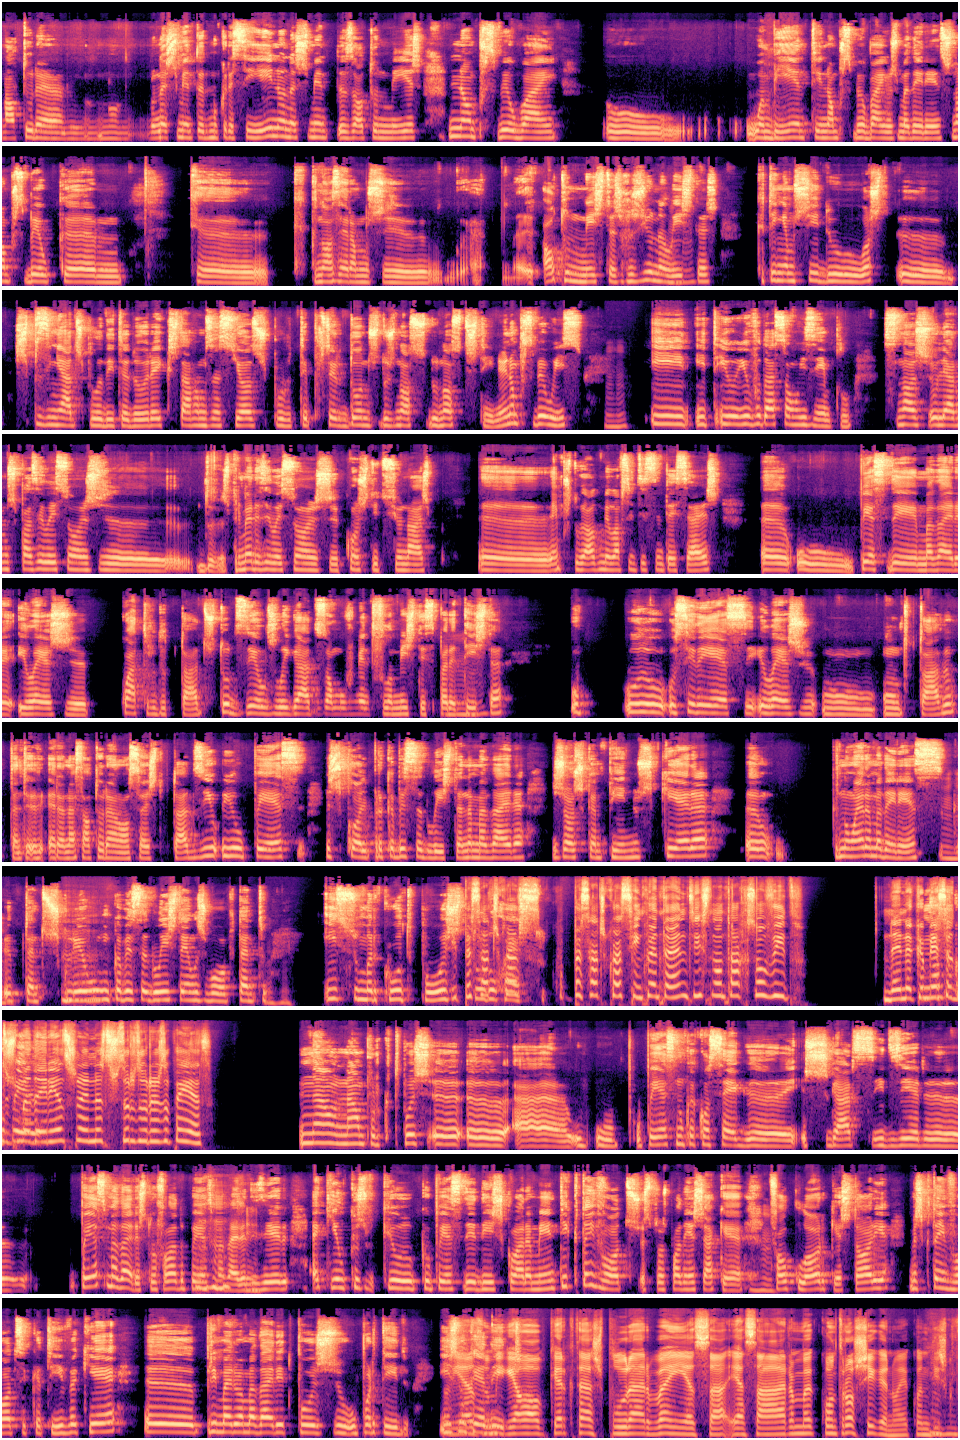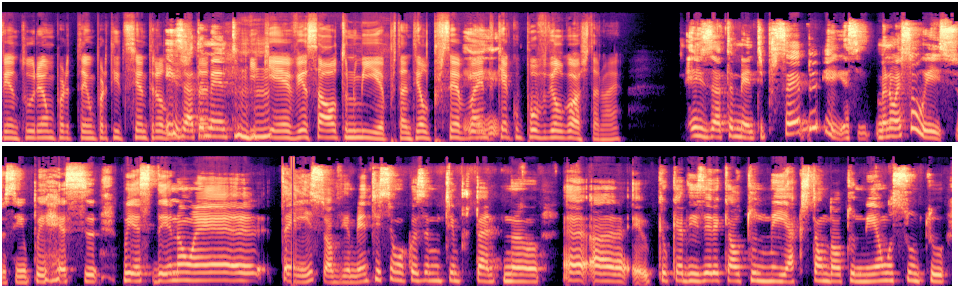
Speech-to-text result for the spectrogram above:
na altura, no nascimento da democracia e no nascimento das autonomias, não percebeu bem o, o ambiente e não percebeu bem os madeirenses, não percebeu que, que, que nós éramos eh, autonomistas, regionalistas, uhum que tínhamos sido uh, espezinhados pela ditadura e que estávamos ansiosos por, ter, por ser donos dos nosso, do nosso destino. E não percebeu isso. Uhum. E, e eu, eu, vou dar só um exemplo. Se nós olharmos para as eleições, uh, as primeiras eleições constitucionais uh, em Portugal de 1966, o PSD Madeira elege quatro deputados, todos eles ligados ao movimento flamista e separatista. Uhum. O o, o CDS elege um, um, deputado, portanto, era nessa altura eram seis deputados, e, e, o PS escolhe para cabeça de lista na Madeira Jorge Campinos, que era. Uh, que não era madeirense, uhum. que, portanto, escolheu uhum. um cabeça de lista em Lisboa, portanto, uhum. isso marcou depois e passados quase, passados quase 50 anos isso não está resolvido. Nem na cabeça dos madeirenses, nem nas estruturas do PS. Não, não, porque depois uh, uh, o, o, PS nunca consegue chegar-se e dizer. Uh, o PS Madeira, estou a falar do PS uhum, Madeira, sim. dizer aquilo que, que, o, que o PSD diz claramente e que tem votos. As pessoas podem achar que é uhum. folclore, que é história, mas que tem votos e cativa, que é primeiro a Madeira e depois o partido. Isso Aliás, o Miguel Albuquerque está a explorar bem essa, essa arma contra o Chega, não é? Quando uhum. diz que uhum. Ventura é um, tem um partido centralista Exatamente. e uhum. que é ver-se a autonomia. Portanto, ele percebe bem de que é que o povo dele gosta, não é? Exatamente, e percebe, e assim, mas não é só isso, assim, o PS, o PSD não é, tem isso, obviamente, isso é uma coisa muito importante, no, a, a, o que eu quero dizer é que a autonomia, a questão da autonomia é um assunto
